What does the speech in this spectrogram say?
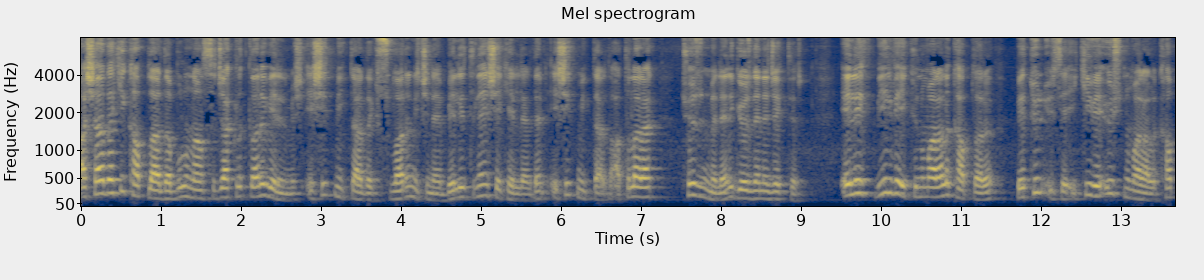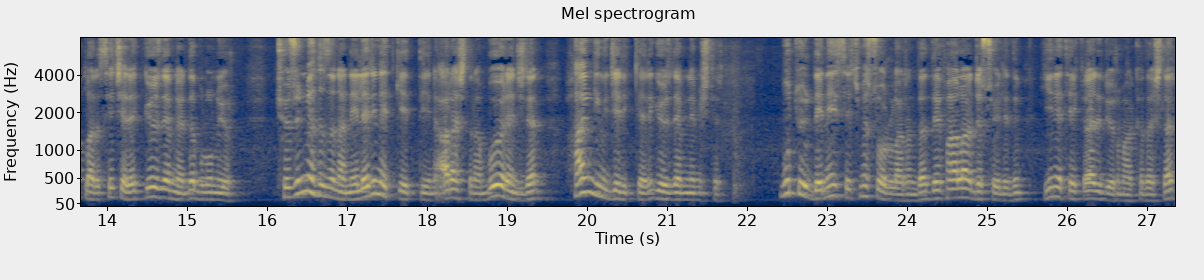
Aşağıdaki kaplarda bulunan sıcaklıkları verilmiş eşit miktardaki suların içine belirtilen şekerlerden eşit miktarda atılarak çözünmeleri gözlenecektir. Elif 1 ve 2 numaralı kapları, Betül ise 2 ve 3 numaralı kapları seçerek gözlemlerde bulunuyor. Çözünme hızına nelerin etki ettiğini araştıran bu öğrenciler hangi nicelikleri gözlemlemiştir? Bu tür deney seçme sorularında defalarca söyledim. Yine tekrar ediyorum arkadaşlar.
